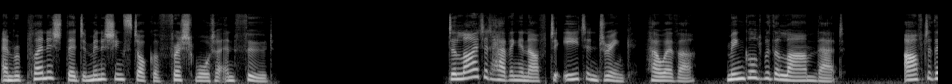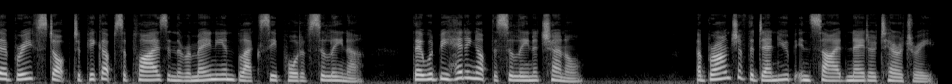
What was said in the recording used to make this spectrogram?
and replenished their diminishing stock of fresh water and food. Delight at having enough to eat and drink, however, mingled with alarm that, after their brief stop to pick up supplies in the Romanian Black Sea port of Sulina, they would be heading up the Sulina Channel, a branch of the Danube inside NATO territory,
